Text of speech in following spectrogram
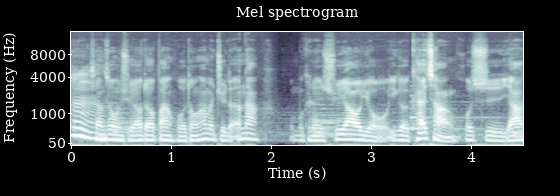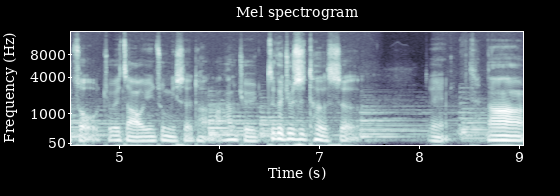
嗯，像这种学校都要办活动，他们觉得，呃那我们可能需要有一个开场或是压轴，就会找原住民社团嘛。他们觉得这个就是特色，对。那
